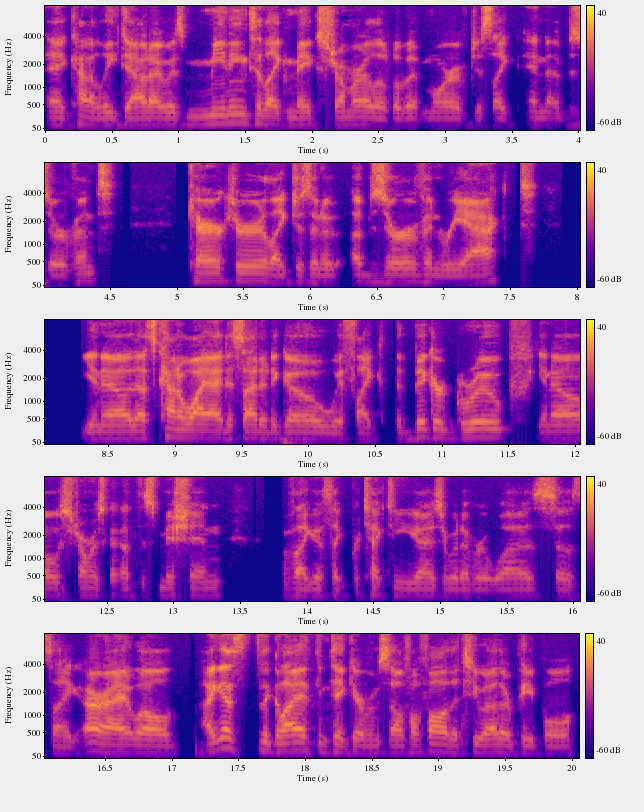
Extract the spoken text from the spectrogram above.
and it kind of leaked out. I was meaning to like make strummer a little bit more of just like an observant character, like just an observe and react. You know, that's kind of why I decided to go with like the bigger group. You know, strummer's got this mission of like it's like protecting you guys or whatever it was. So it's like, all right, well, I guess the Goliath can take care of himself. I'll follow the two other people.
